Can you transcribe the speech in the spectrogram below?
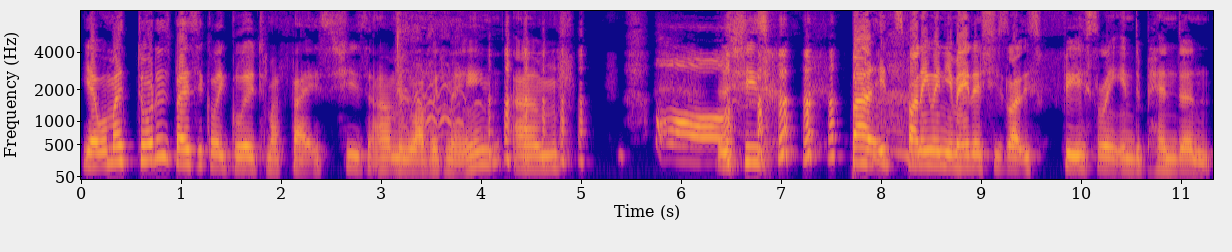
yeah, well, my daughter's basically glued to my face. She's um in love with me. Um, Oh, she's, but it's funny when you meet her. She's like this fiercely independent,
